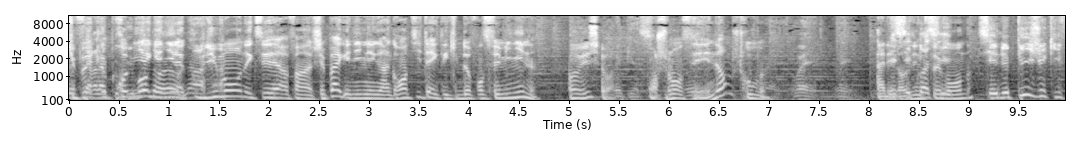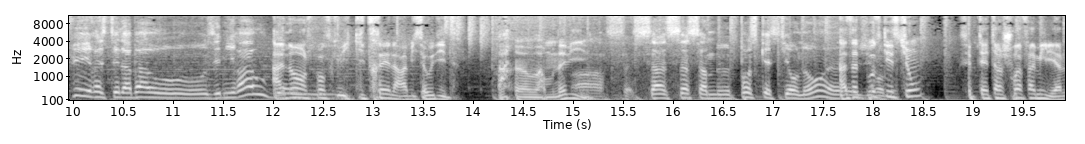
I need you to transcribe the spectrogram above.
Tu peux faire être la le premier à gagner la euh, Coupe du Monde, etc. Enfin, je sais pas, gagner un grand titre avec l'équipe de France féminine. Oui, c'est vrai. ouais. Franchement, c'est Ouais. énorme, je trouve. Ouais, ouais. Allez, Mais dans c'est une quoi, seconde. C'est une pige qui fait rester là-bas aux Émirats ou Ah non, je pense qu'il quitterait l'Arabie Saoudite. Ah, à mon avis. Ah, ça, ça, ça, ça me pose question, non euh, Ah, ça te pose question? C'est peut-être un choix familial.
